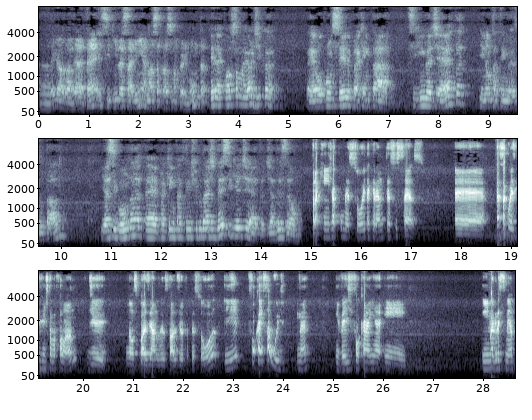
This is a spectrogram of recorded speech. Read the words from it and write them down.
Ah, legal, Gabriel. Até seguindo essa linha, a nossa próxima pergunta. Qual a sua maior dica é, ou conselho para quem está seguindo a dieta e não está tendo resultado? E a segunda é para quem está tendo dificuldade de seguir a dieta, de adesão. Para quem já começou e está querendo ter sucesso é, essa coisa que a gente estava falando, de não se basear nos resultados de outra pessoa e focar em saúde, né? Em vez de focar em, em em emagrecimento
